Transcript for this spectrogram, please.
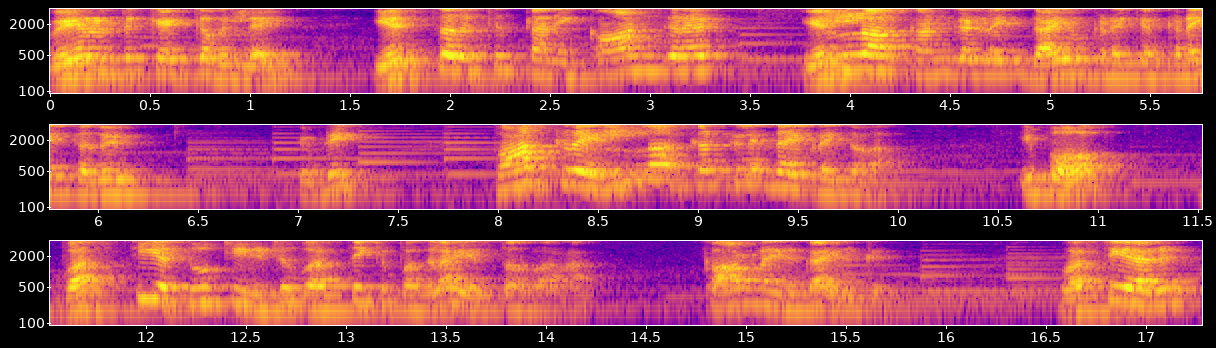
வேறென்று கேட்கவில்லை. எஸ்தருக்கு தன்னை காண்கிற எல்லா கண்களையும் தயவு கிடைக்க கிடைத்தது. எப்படி? பார்க்கிற எல்லா கண்களையும் தயவு கிடைத்ததா? இப்போ வஸ்தியை தூக்கிக்கிட்டு வஸ்திக்கு பதிலாக எஸ்தர் வரா காரணம் இருக்கா? இருக்கு. வஸ்தி யாரு?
